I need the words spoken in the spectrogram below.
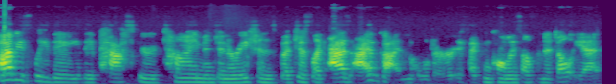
obviously they they pass through time and generations but just like as i've gotten older if i can call myself an adult yet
